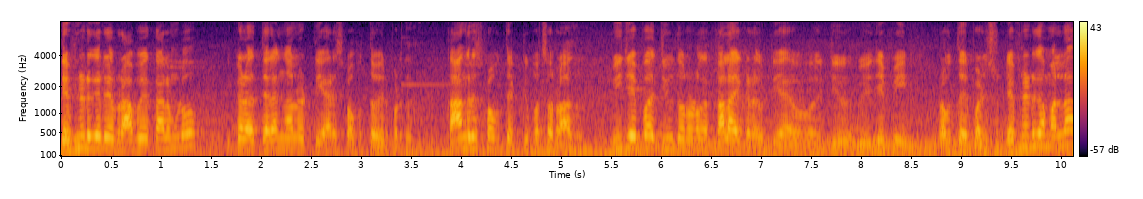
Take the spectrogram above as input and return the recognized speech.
డెఫినెట్గా రేపు రాబోయే కాలంలో ఇక్కడ తెలంగాణలో టీఆర్ఎస్ ప్రభుత్వం ఏర్పడుతుంది. కాంగ్రెస్ ప్రభుత్వం ఎట్టి పచ్చం రాదు. బీజేపీ జీవితంలో ఒక కళ ఇక్కడ బీజేపీ ప్రభుత్వం ఏర్పడిస్తుంది డెఫినెట్గా మళ్ళీ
